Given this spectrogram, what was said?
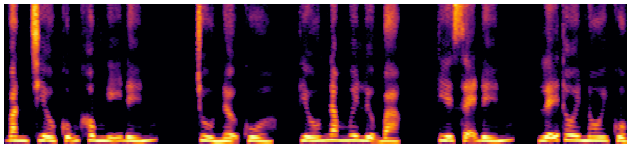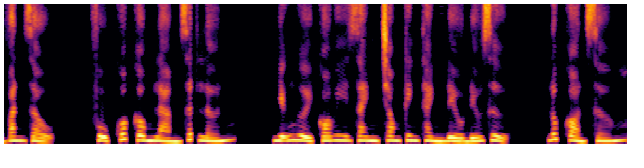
Văn Chiêu cũng không nghĩ đến, chủ nợ của, thiếu 50 lượng bạc, kia sẽ đến, Lễ thôi nôi của văn dậu, phủ quốc công làm rất lớn, những người có uy danh trong kinh thành đều điếu dự. Lúc còn sớm,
